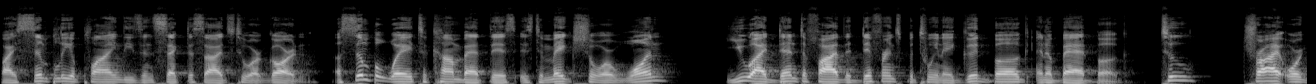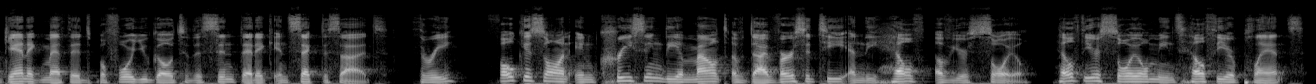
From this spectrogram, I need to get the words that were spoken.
by simply applying these insecticides to our garden. A simple way to combat this is to make sure one, you identify the difference between a good bug and a bad bug. Two, try organic methods before you go to the synthetic insecticides. Three, focus on increasing the amount of diversity and the health of your soil. Healthier soil means healthier plants.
